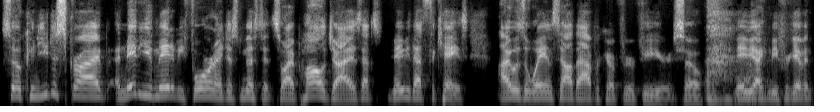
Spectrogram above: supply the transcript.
So can you describe, and maybe you made it before and I just missed it. So I apologize. That's maybe that's the case. I was away in South Africa for a few years, so maybe I can be forgiven.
